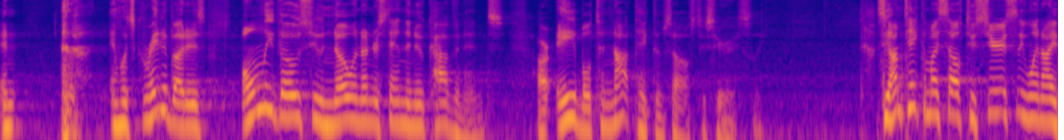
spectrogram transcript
And, and what's great about it is only those who know and understand the new covenant are able to not take themselves too seriously. See, I'm taking myself too seriously when I,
